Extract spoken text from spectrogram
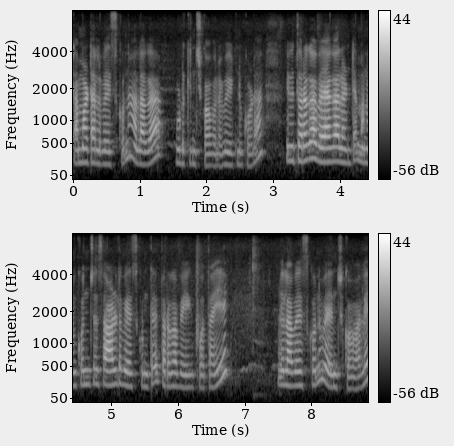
టమాటాలు వేసుకొని అలాగా ఉడికించుకోవాలి వీటిని కూడా. ఇవి త్వరగా వేగాలంటే మనం కొంచెం సాల్ట్ వేసుకుంటే త్వరగా వేగిపోతాయి. ఇలా వేసుకొని వేయించుకోవాలి.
